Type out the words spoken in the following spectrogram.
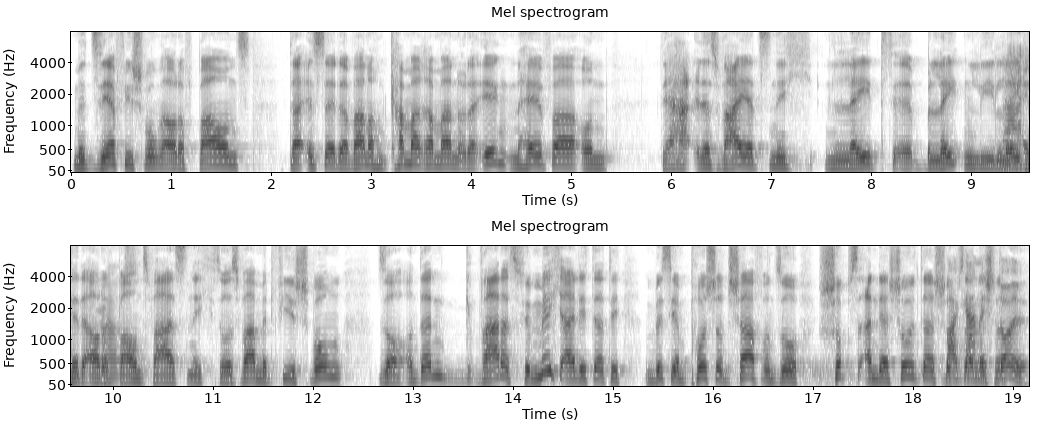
mit sehr viel Schwung out of bounds, da ist er, da war noch ein Kameramann oder irgendein Helfer und der, das war jetzt nicht late, äh, blatantly late Nein, hit out of genau. bounds war es nicht. So, es war mit viel Schwung. So, und dann war das für mich eigentlich, dachte ich, ein bisschen Push und Schaff und so Schubs an der Schulter, Schubs War gar an der nicht Schulter. doll,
